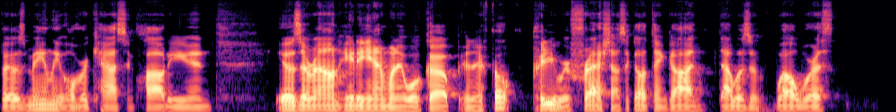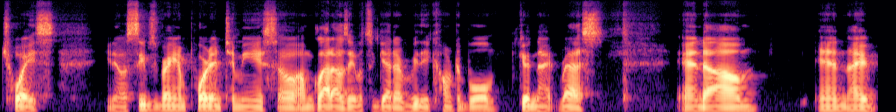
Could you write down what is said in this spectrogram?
but it was mainly overcast and cloudy. And it was around 8 a.m. when I woke up and I felt pretty refreshed. I was like, oh, thank God. That was a well worth choice. You know, sleep's very important to me. So I'm glad I was able to get a really comfortable good night rest. And, um, and I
